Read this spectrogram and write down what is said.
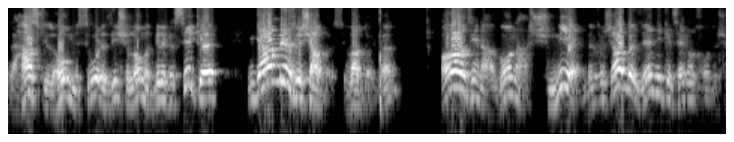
להסקל הום מסור הזה שלום מיט בלך הסיקה, גם בלך השבס, ודוי, אה? אז הנה אבון השניה, בלך השבס, זה נקר סכל חודש.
